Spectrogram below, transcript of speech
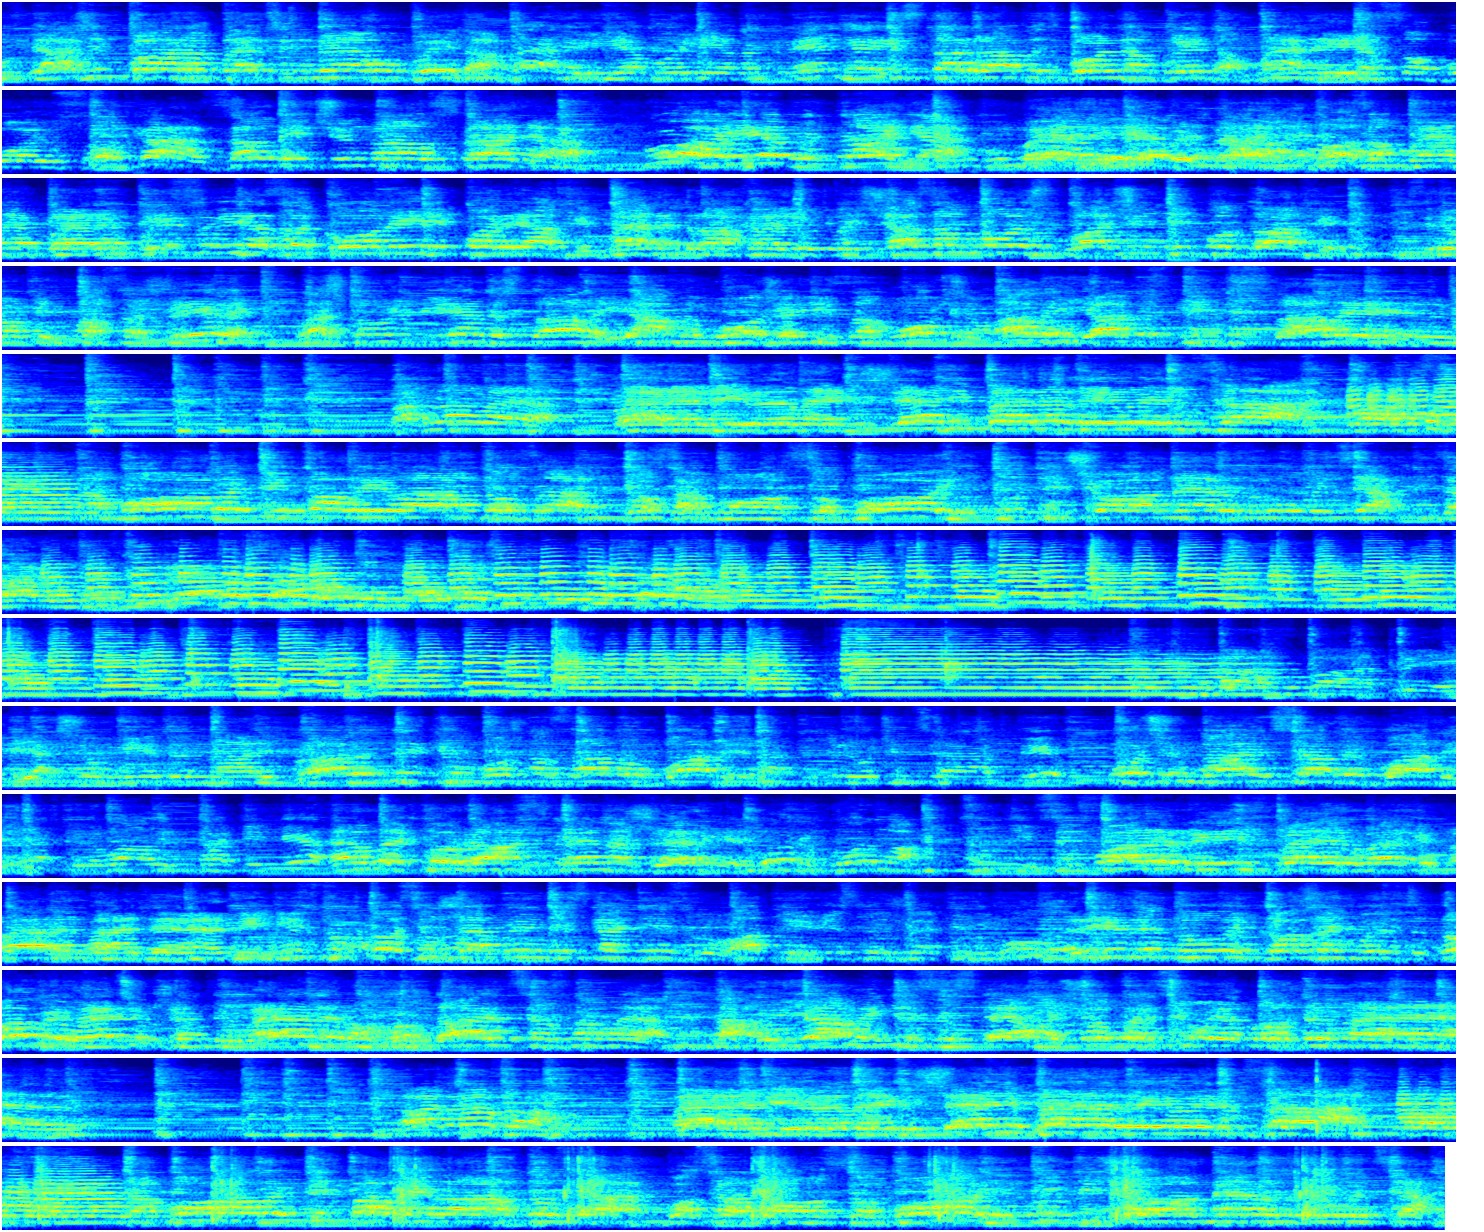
пляжі парапеці не убита. В мене є воєнна книга, і стара безбольна бита. В мене є з собою сотка, замічена остання. У кого є питання, у мене є питання, хто за мене переписує закони і порядки. Мене трахають весь час за мною сплачені податки. Трьохи пасажири влаштують є не стали. Я ми може і замовчу, але якось і дістали. Кишені, перерили рюкзак. Погасила молоді підпалила доза. То само собою, тут нічого не розрулиться. Зараз треба самому Якщо вміти навіть праведників можна задовбати. Як підключиться актив, починаються дебати. Як підвалить на пікет, електорат з тренажерки. Реформа судів, фарери і фейерверки. Передайте міністру, хтось уже приніс каністру. Активісти вже кивнули, рівнянули козань мисці. Добрий вечір, джентльмени, розгортаються з нами. Нахуя мені система, що працює проти мене. Перевірили кишені, перерили рюкзак. На молодь, само собою нічого не розрулиться.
